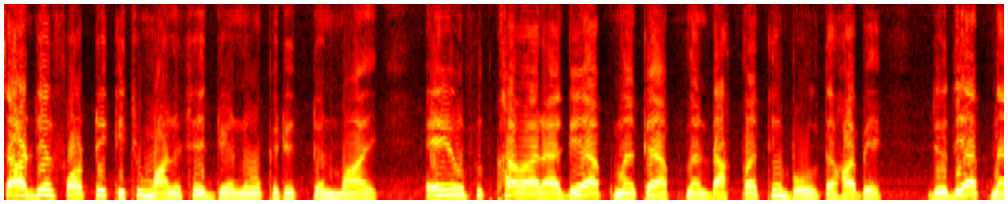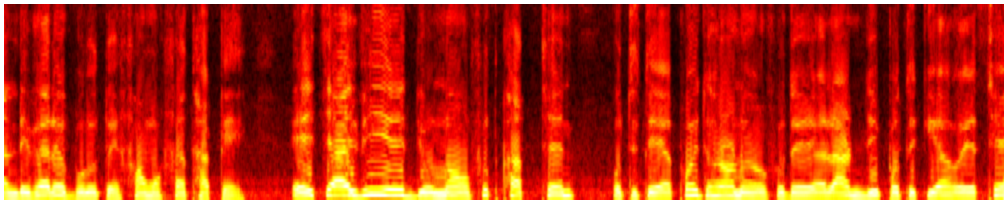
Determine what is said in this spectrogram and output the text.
সার্জেল ফর্টি কিছু মানুষের জন্য উপযুক্ত নয়। এই ওষুধ খাওয়ার আগে আপনাকে আপনার ডাক্তারকে বলতে হবে যদি আপনার লিভারে গুরুতর সমস্যা থাকে এইচ এইচআইভি এর জন্য ওষুধ খাচ্ছেন, অতীতে একই ধরনের ওষুধের অ্যালার্জি প্রতিক্রিয়া হয়েছে,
